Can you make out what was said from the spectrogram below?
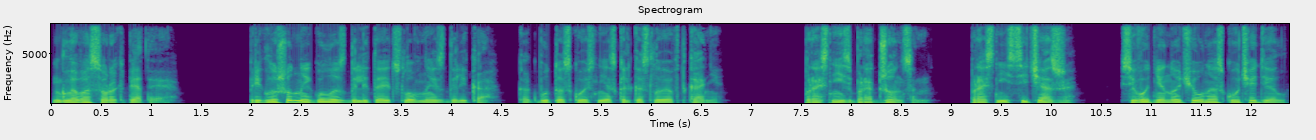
Глава 45. Приглушенный голос долетает словно издалека, как будто сквозь несколько слоев ткани. «Проснись, брат Джонсон. Проснись сейчас же. Сегодня ночью у нас куча дел».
